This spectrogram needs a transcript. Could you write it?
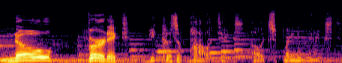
no verdict because of politics. I'll explain it next.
